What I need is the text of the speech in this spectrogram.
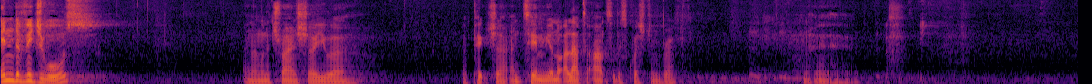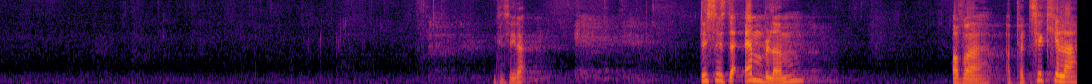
individuals, and I'm going to try and show you a, a picture. And Tim, you're not allowed to answer this question, bruv. you can see that? This is the emblem of a, a particular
